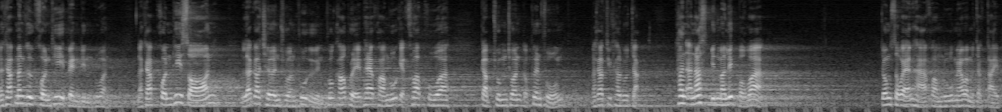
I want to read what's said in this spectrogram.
นะครับนั่นคือคนที่เป็นดินร่วนนะครับ คนที่สอนแล้วก็เชิญชวนผู้อื่น พวกเขาเผยแพร่ความรู้แก่ครอบครัว กับชุมชนกับเพื่อนฝูงนะครับ ที่เขารู้จัก ท่านอนัสบินมาลิกบอกว่า จงแสวงหาความรู้แม้ว่ามันจะไกลไป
